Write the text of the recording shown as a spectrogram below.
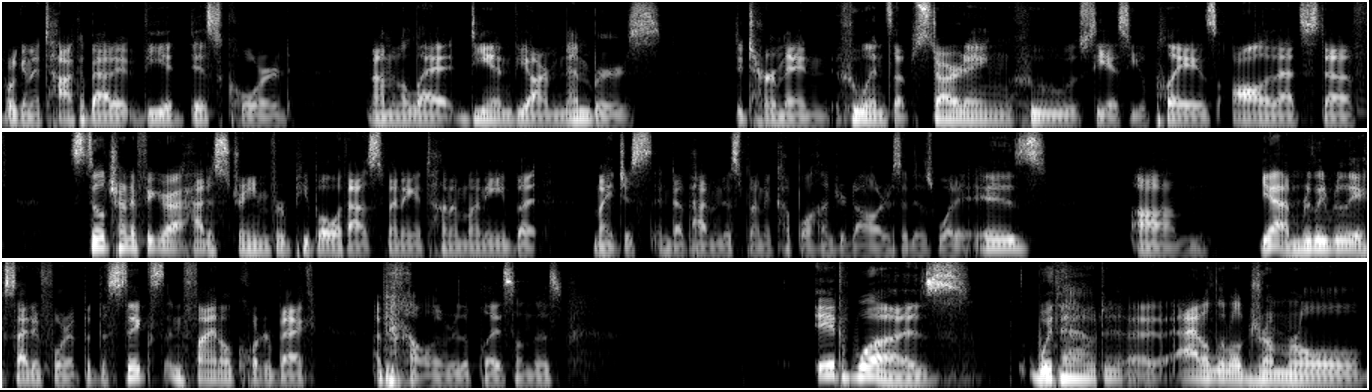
we're gonna talk about it via Discord, and I'm gonna let DNVR members determine who ends up starting, who CSU plays, all of that stuff. Still trying to figure out how to stream for people without spending a ton of money, but might just end up having to spend a couple hundred dollars. It is what it is. Um, yeah, I'm really, really excited for it. But the sixth and final quarterback, I've been all over the place on this. It was without uh, add a little drum roll.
